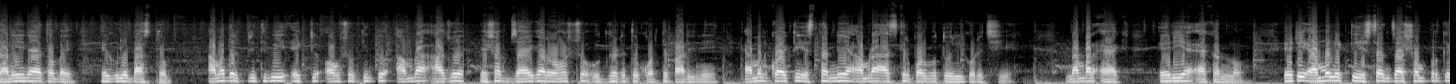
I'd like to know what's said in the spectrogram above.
জানি না, তবে এগুলো বাস্তব। আমাদের পৃথিবী একটি অংশ, কিন্তু আমরা আজও এসব জায়গার রহস্য উদ্ঘাটিত করতে পারিনি। এমন কয়েকটি স্থান নিয়ে আমরা আজকের পর্ব তৈরি করেছি। নাম্বার এক, এরিয়া একান্ন। এটি এমন একটি স্থান যা সম্পর্কে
